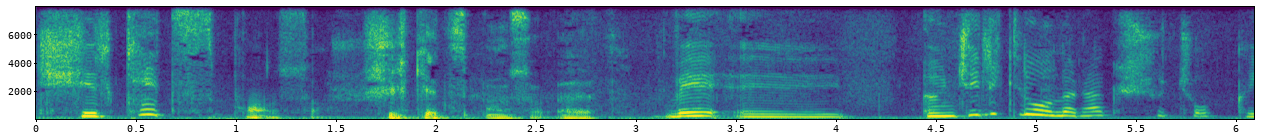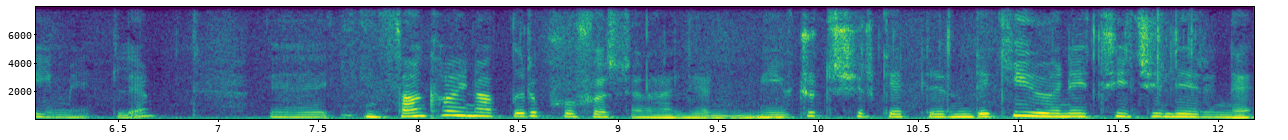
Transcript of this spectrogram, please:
Şirket sponsor. Şirket sponsor evet. Ve e, öncelikli olarak şu çok kıymetli. Ee, insan kaynakları profesyonellerinin mevcut şirketlerindeki yöneticilerine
